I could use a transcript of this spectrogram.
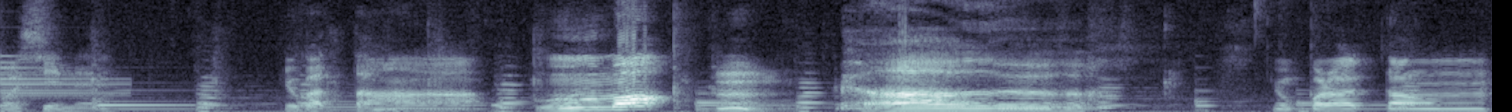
美味しいね。よかった。うまっ。うん。あー。酔っ払ったん。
